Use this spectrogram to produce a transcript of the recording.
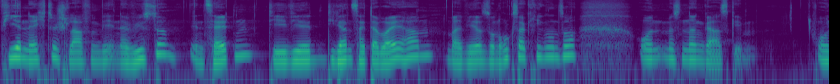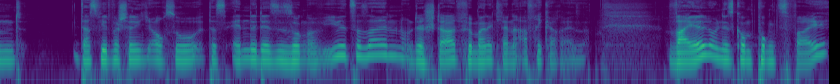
Vier Nächte schlafen wir in der Wüste, in Zelten, die wir die ganze Zeit dabei haben, weil wir so einen Rucksack kriegen und so und müssen dann Gas geben. Und das wird wahrscheinlich auch so das Ende der Saison auf Ibiza sein und der Start für meine kleine Afrika-Reise. Weil, und jetzt kommt Punkt 2,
